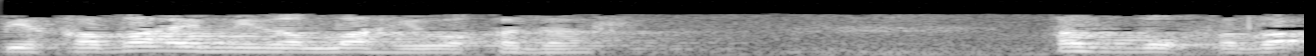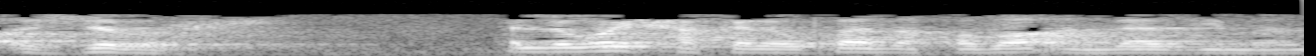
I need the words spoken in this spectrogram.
بقضاء من الله وقدر. قصده قضاء الجبر. قال له ويحك لو كان قضاء لازما.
